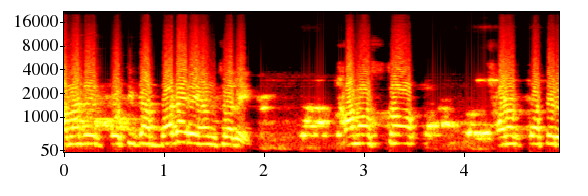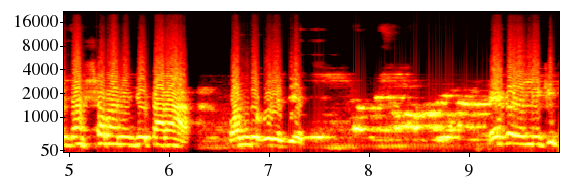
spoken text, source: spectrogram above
আমাদের প্রতিটা বর্ডারে অঞ্চলে সমস্ত সড়ক পথের ব্যবসা বাণিজ্য তারা বন্ধ করে দিয়েছে। এখানে লিখিত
